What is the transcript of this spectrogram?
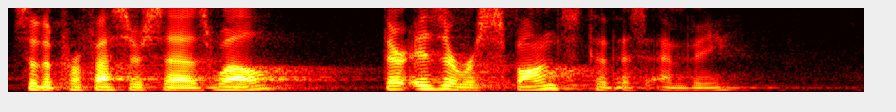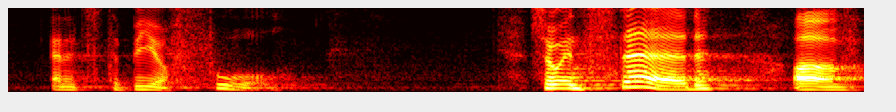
So the professor says, Well, there is a response to this envy, and it's to be a fool. So instead of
